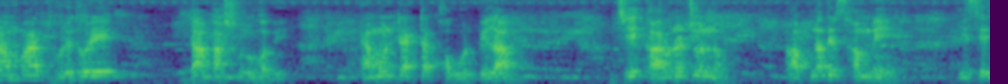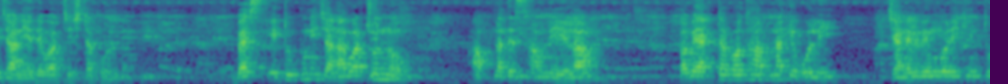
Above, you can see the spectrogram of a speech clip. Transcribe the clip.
নাম্বার ধরে ধরে ডাকা শুরু হবে। এমনটা একটা খবর পেলাম যে কারণের জন্য আপনাদের সামনে এসে জানিয়ে দেওয়ার চেষ্টা করলাম। ব্যাস, এটুকুনি জানাবার জন্য আপনাদের সামনে এলাম। তবে একটা কথা আপনাকে বলি, চ্যানেল বেঙ্গলি কিন্তু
